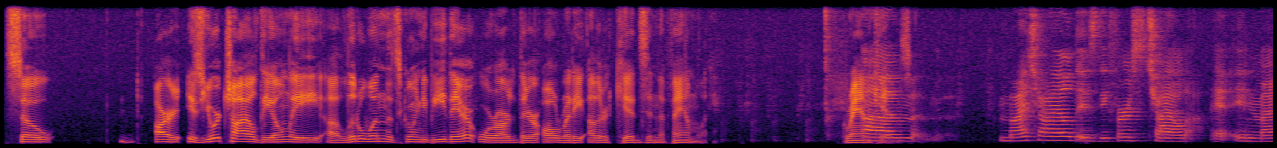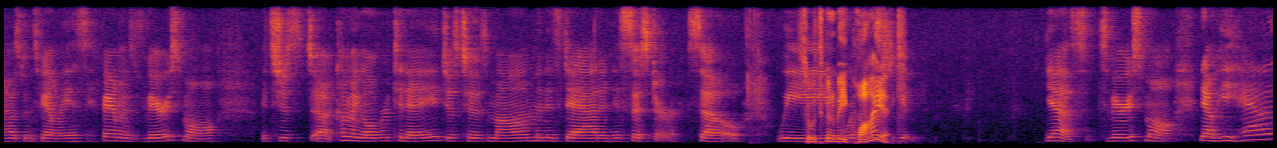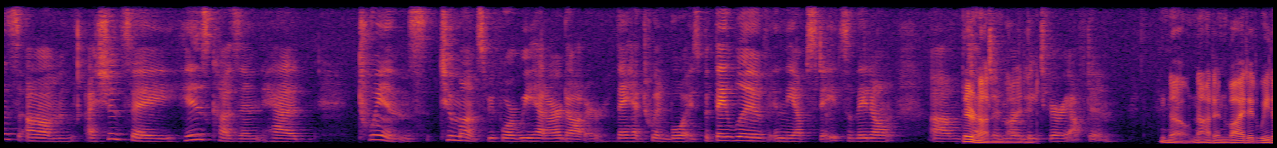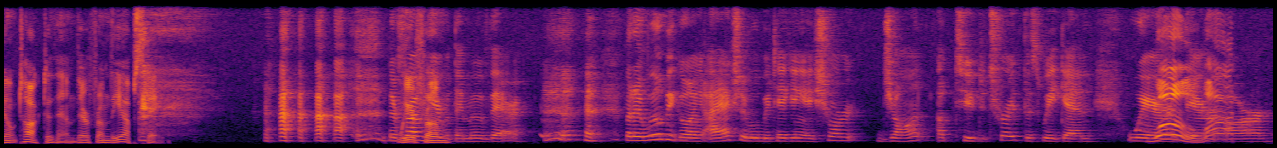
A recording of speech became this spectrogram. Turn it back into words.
So, are is your child the only uh, little one that's going to be there, or are there already other kids in the family? Grandkids. Um, my child is the first child in my husband's family. His family is very small. It's just uh, coming over today, just his mom and his dad and his sister. So we. So it's be were to quiet. Yes, it's very small. Now he has, um, I should say, his cousin had twins two months before we had our daughter. They had twin boys, but they live in the upstate, so they don't um, They're come not to Myrtle. Beach very often. no, not invited. We don't talk to them. They're from the upstate. They're from, from- here, but they moved there. but I will be going. I actually will be taking a short jaunt up to Detroit this weekend, where Whoa, there what? are.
